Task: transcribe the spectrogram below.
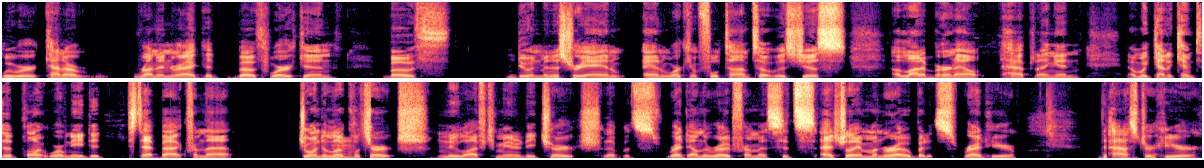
we were kind of running ragged, both working, both doing ministry and and working full time. So it was just a lot of burnout happening, and and we kind of came to the point where we needed to step back from that. Joined a mm. local church, New Life Community Church, that was right down the road from us. It's actually in Monroe, but it's right here. The pastor here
